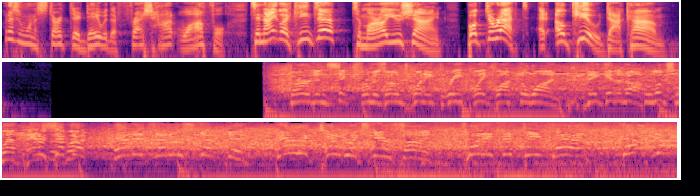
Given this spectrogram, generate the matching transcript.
who doesn't want to start their day with a fresh hot waffle? Tonight, La Quinta, tomorrow, you shine. Book direct at lq.com. Third and six from his own 23. Play clock to one. They get it off. Looks left. Intercepted. And it's intercepted. Eric Kendricks near side. 20, 15, 10. Touchdown!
